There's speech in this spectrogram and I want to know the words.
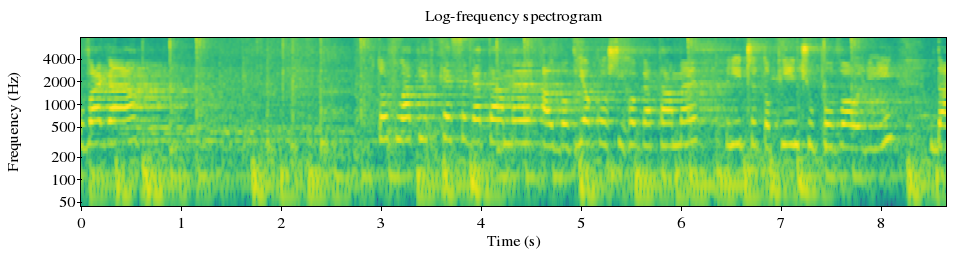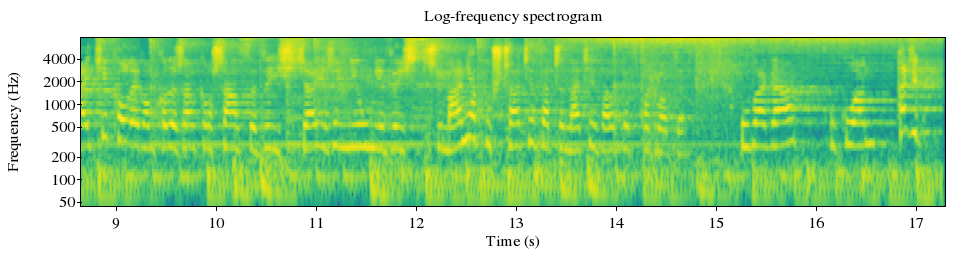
Uwaga! Kto złapie w kesę gatamy albo w yokoshi hogatamy, liczy do pięciu powoli. Dajcie kolegom, koleżankom szansę wyjścia. Jeżeli nie umie wyjść z trzymania, puszczacie, zaczynacie walkę z powrotem. Uwaga, ukłon. Hadzik!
